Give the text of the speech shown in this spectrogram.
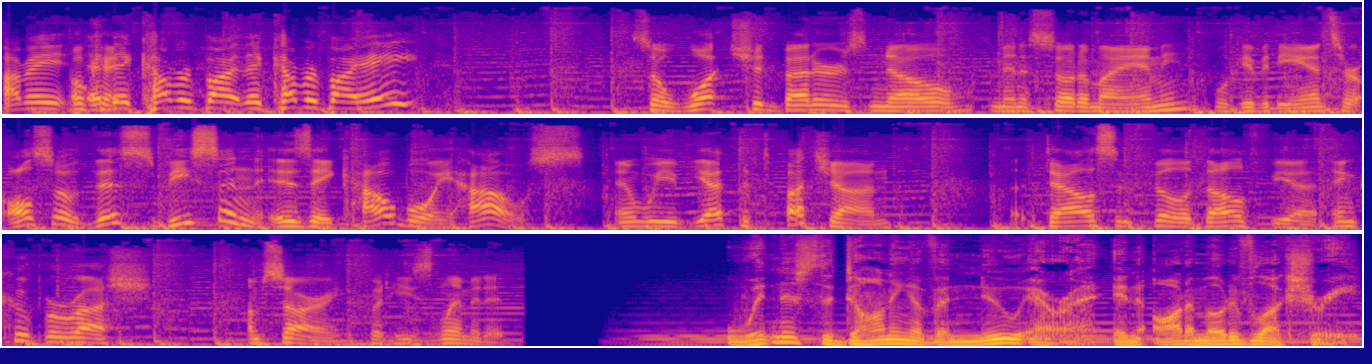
I mean, Okay. and they covered by they covered by eight. So, what should betters know? Minnesota, Miami. We'll give you the answer. Also, this VSiN is a cowboy house, and we've yet to touch on Dallas and Philadelphia and Cooper Rush. I'm sorry, but he's limited. Witness the dawning of a new era in automotive luxury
